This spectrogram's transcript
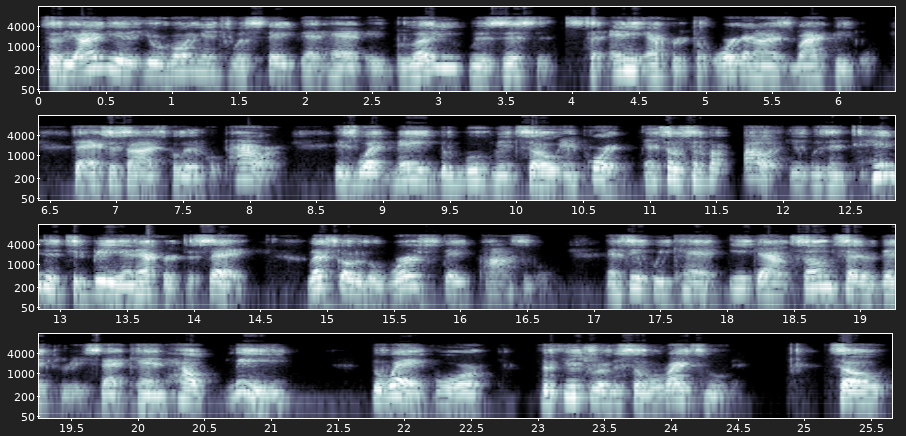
So the idea that you're going into a state that had a bloody resistance to any effort to organize black people to exercise political power is what made the movement so important and so symbolic. It was intended to be an effort to say, let's go to the worst state possible and see if we can't eke out some set of victories that can help lead the way for the future of the civil rights movement. So,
